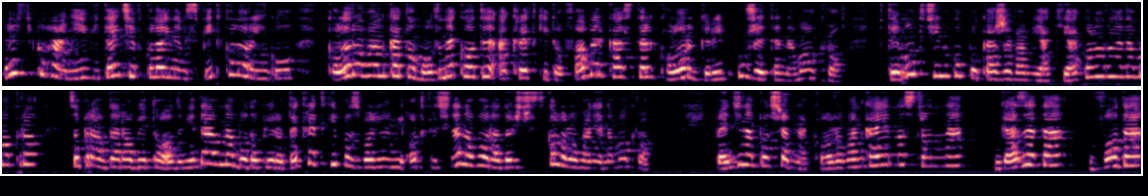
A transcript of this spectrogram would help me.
Cześć kochani, witajcie w kolejnym speed coloringu. Kolorowanka to modne kody, a kredki to Faber-Castell Color Grip użyte na mokro. W tym odcinku pokażę Wam jak ja koloruję na mokro. Co prawda robię to od niedawna, bo dopiero te kredki pozwoliły mi odkryć na nowo radość z kolorowania na mokro. Będzie nam potrzebna kolorowanka jednostronna, gazeta, woda,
